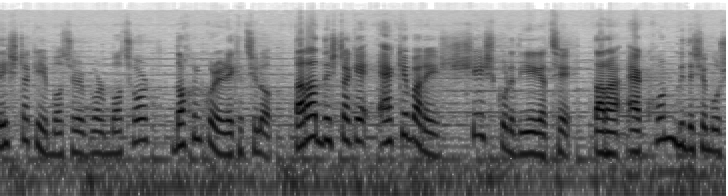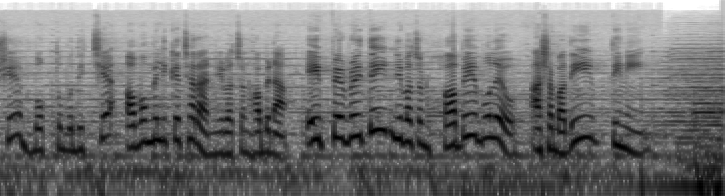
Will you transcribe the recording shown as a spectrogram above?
দেশটাকে বছরের পর বছর দখল করে রেখেছিল। তারা দেশটাকে একেবারে শেষ করে দিয়ে গেছে। তারা এখন বিদেশে বসে বক্তব্য দিচ্ছে, আওয়ামী লীগকে ছাড়া নির্বাচন হবে না। এই ফেব্রুয়ারিতেই নির্বাচন হবে বলেও আশাবাদী তিনি। you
